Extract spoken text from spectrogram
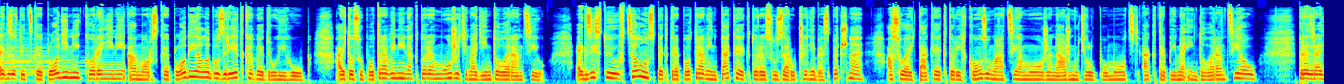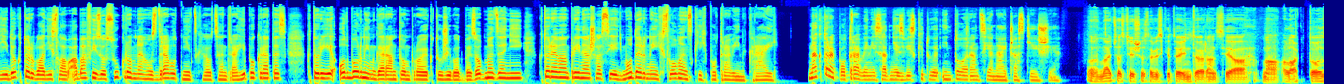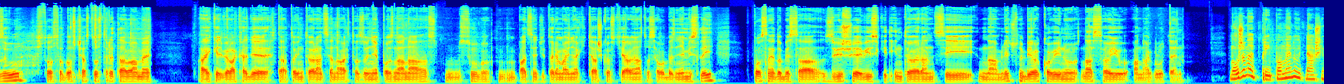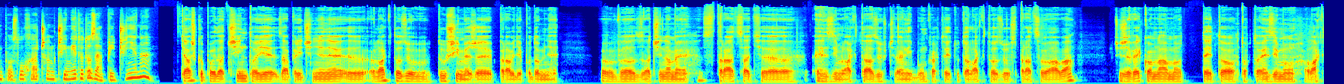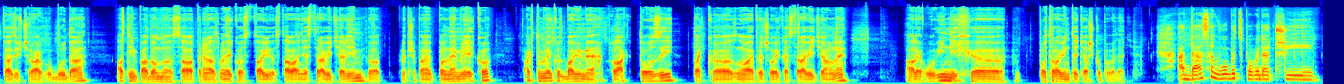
Exotické plodiny, koreniny a morské plody alebo zriedkavé druhy húb. Aj to sú potraviny, na ktoré môžete mať intoleranciu. Existujú v celom spektre potravín také, ktoré sú zaručene bezpečné a sú aj také, ktorých konzumácia môže nášmu telu pomôcť, ak trpíme intoleranciou. Prezradí doktor Vladislav Abafi zo súkromného zdravotníckého centra Hippokrates, ktorý je odborným garantom projektu Život bez obmedzení, ktoré vám prináša sieť moderných slovenských potravín kraj. Na ktoré potraviny sa dnes vyskytuje intolerancia najčastejšie? E, najčastejšie sa vyskytuje intolerancia na laktózu, z toho sa dosť často stretávame, aj keď veľakade táto intolerancia na laktózu nepoznaná. Sú pacienti, ktorí majú nejaké ťažkosti, ale na to sa vôbec nemyslí. V poslednej dobe sa zvyšuje výskyt intolerancií na mliečnú bielkovinu, na soju a na gluten. Môžeme pripomenúť našim poslucháčom, čím je toto zapričinené? Ťažko povedať, čím to je zapričinené. Laktózu tušíme, že pravdepodobne v, začíname strácať e, enzym laktázu v črevných bunkách, ktorý túto laktózu spracováva. Čiže vekom nám tejto, tohto enzymu laktázy v črevách ubúda a tým pádom sa pre nás mlieko stáva nestraviteľným, lepšie povedať plné mlieko. Ak to mlieko zbavíme laktózy, tak e, znova je pre človeka straviteľné, ale u iných e, potravín to je ťažko povedať. A dá sa vôbec povedať, či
